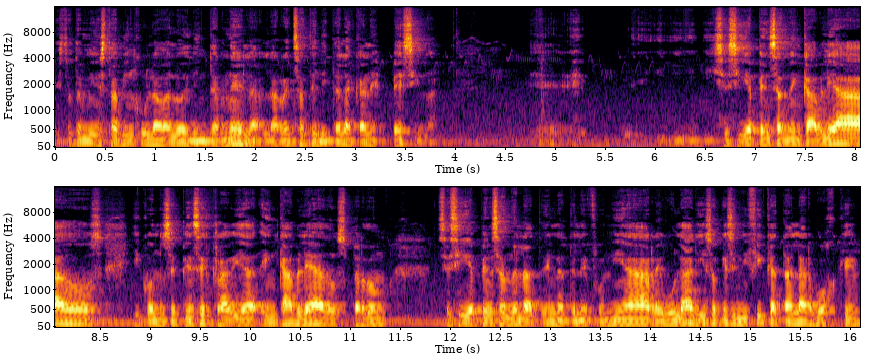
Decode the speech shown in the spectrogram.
esto también está vinculado a lo del Internet, la, red satelital acá es pésima y se sigue pensando en cableados, y cuando se piensa en, cableados, perdón, se sigue pensando en la, telefonía regular. ¿Y eso qué significa? Talar bosque,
